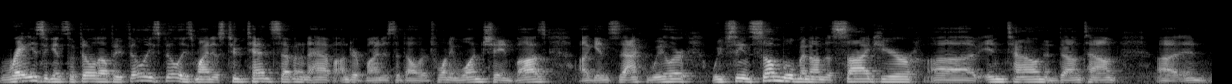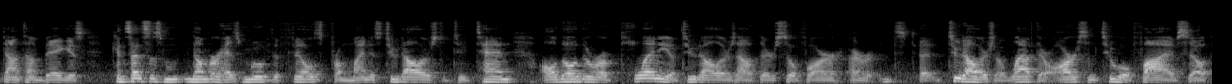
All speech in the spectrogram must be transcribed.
Rays against the Philadelphia Phillies. Phillies minus 210, seven and a half under minus a dollar 21. Shane Baz against Zack Wheeler. We've seen some movement on the side here uh, in town and downtown uh, in downtown Vegas. Consensus number has moved the Phils from minus two dollars to two ten. Although there are plenty of two dollars out there so far, or uh, two dollars are left. There are some two oh five. So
